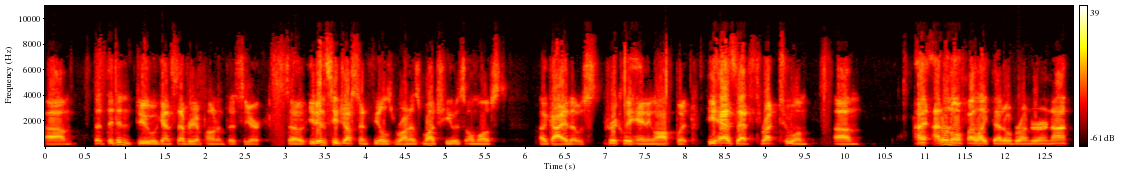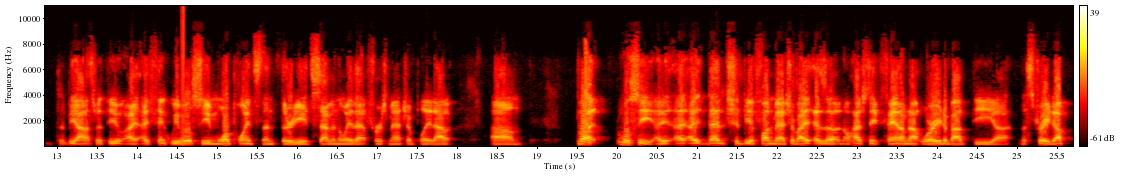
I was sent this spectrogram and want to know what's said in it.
um, that they didn't do against every opponent this year. So you didn't see Justin Fields run as much. He was almost a guy that was strictly handing off, but he has that threat to him. Um, I, I don't know if I like that over under or not, to be honest with you. I, I think we will see more points than 38 7 the way that first matchup played out. Um, but we'll see. I, I, that should be a fun matchup. I, as an Ohio State fan, I'm not worried about the uh, the straight up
